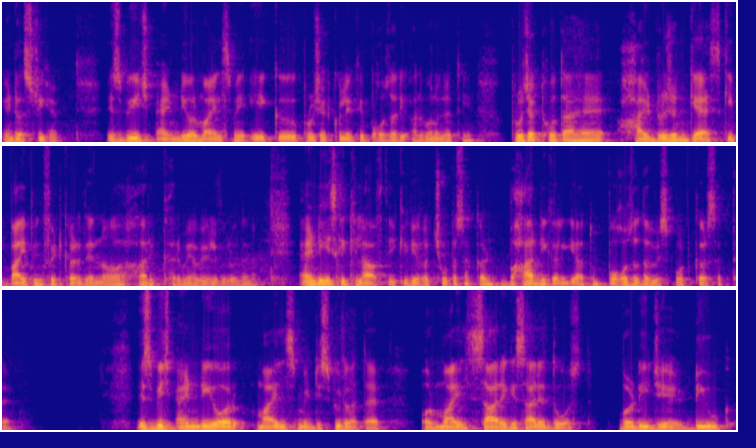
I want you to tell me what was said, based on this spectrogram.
इंडस्ट्री है। इस बीच एंडी और माइल्स में एक प्रोजेक्ट को लेकर बहुत सारी अनबन हो जाती है। प्रोजेक्ट होता है हाइड्रोजन गैस की पाइपिंग फिट कर देना और हर घर में अवेलेबल हो देना। एंडी इसके खिलाफ थी, क्योंकि अगर छोटा सा कट बाहर निकल गया तो बहुत ज़्यादा विस्फोट कर सकता है। इस बीच एंडी और माइल्स में डिस्प्यूट होता है, और माइल्स सारे के सारे दोस्त, बर्डी जे, ड्यूक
